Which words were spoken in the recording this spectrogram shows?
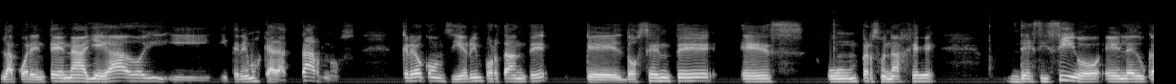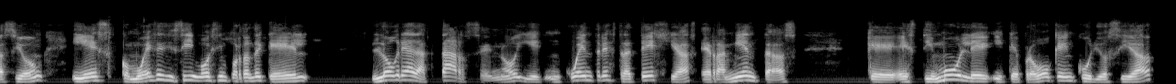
la cuarentena ha llegado y, y tenemos que adaptarnos. Creo, considero importante que el docente es un personaje decisivo en la educación y es como es decisivo, es importante que él logre adaptarse, ¿no? Y encuentre estrategias, herramientas que estimule y que provoquen curiosidad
